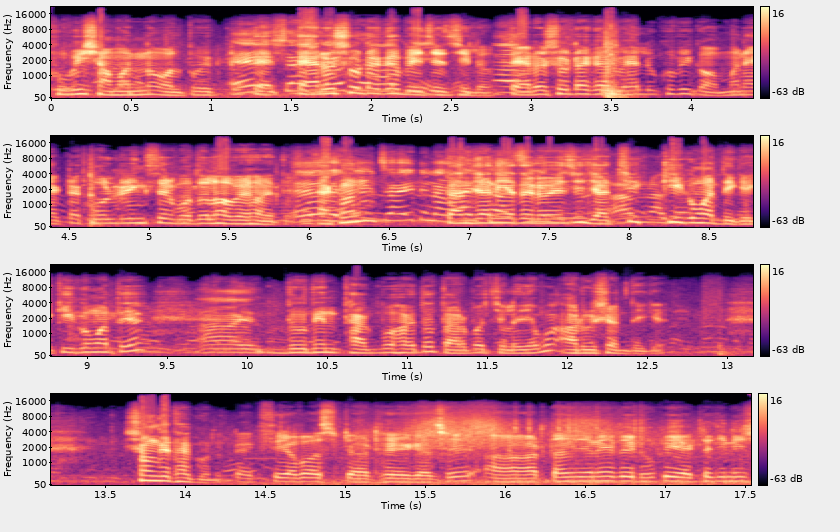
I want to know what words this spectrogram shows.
খুবই সামান্য অল্প একটু। তেরোশো টাকা বেঁচেছিল। তেরোশো টাকার ভ্যালু খুবই কম। মানে একটা কোল্ড ড্রিঙ্কস এর বোতল হবে হয়তো। এখন তানজানিয়াতে রয়েছি যাচ্ছি কিগোমার দিকে। কিগোমাতে দুদিন থাকব হয়তো তারপর চলে যাব আরুষার দিকে। সঙ্গে থাকুন। ট্যাক্সি আবার স্টার্ট হয়ে গেছে। আর তানজানিয়াতে ঢুকে একটা জিনিস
